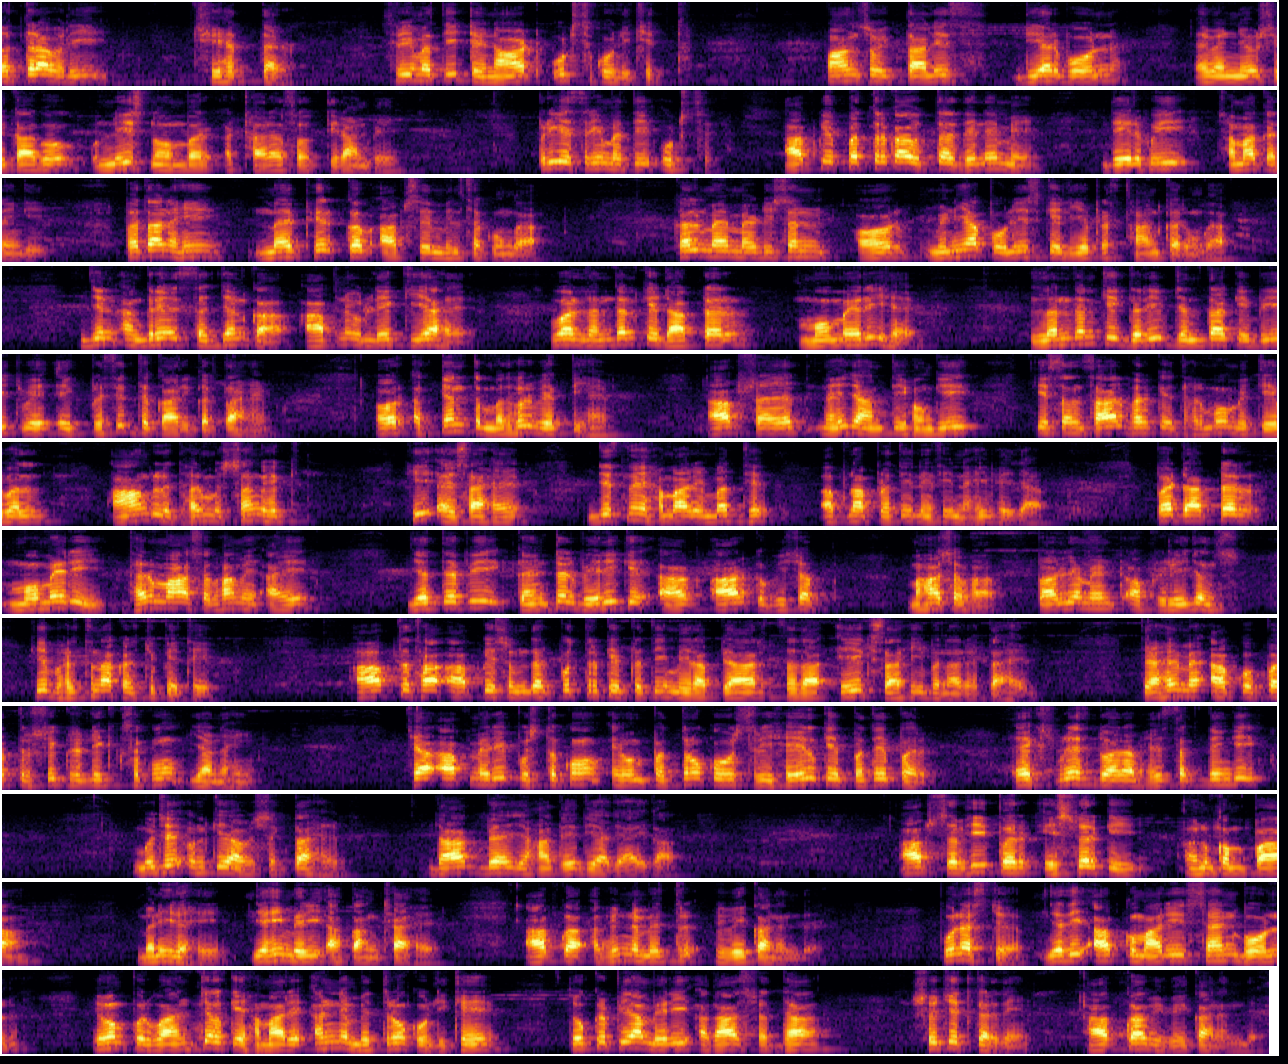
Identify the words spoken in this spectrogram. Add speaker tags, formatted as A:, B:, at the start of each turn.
A: पत्रावली छिहत्तर, श्रीमती टेनाट उड्स को लिखित पाँच सौ इकतालीस डियरबोर्न एवेन्यू, शिकागो 19 नवंबर अट्ठारह प्रिय श्रीमती उड्स आपके पत्र का उत्तर देने में देर हुई, क्षमा करेंगी पता नहीं मैं फिर कब आपसे मिल सकूँगा। कल मैं मेडिसन और मिनियापोलिस के लिए प्रस्थान करूँगा। जिन अंग्रेज़ सज्जन का आपने उल्लेख किया है, वह लंदन के डॉक्टर मोमेरी है। लंदन की गरीब जनता के बीच वे एक प्रसिद्ध कार्यकर्ता हैं और अत्यंत मधुर व्यक्ति हैं। आप शायद नहीं जानती होंगी कि संसार भर के धर्मों में केवल आंग्ल धर्म संघ ही ऐसा है जिसने हमारे मध्य अपना प्रतिनिधि नहीं भेजा। पर डॉक्टर मोमेरी धर्म महासभा में आए। यद्यपि कैंटरबेरी के आर्क बिशप महासभा, पार्लियामेंट ऑफ़ रिलीजन्स की भर्सना कर चुके थे। आप तथा आपके सुंदर पुत्र के प्रति मेरा प्यार सदा एक सा ही बना रहता है। चाहे मैं आपको पत्र शीघ्र लिख सकूँ या नहीं। क्या आप मेरी पुस्तकों एवं पत्रों को श्री हेल के पते पर एक्सप्रेस द्वारा भेज सक, देंगी? मुझे उनकी आवश्यकता है। डाक व्यय यहाँ दे दिया जाएगा। आप सभी पर ईश्वर की अनुकंपा बनी रहे, यही मेरी आकांक्षा है। आपका अभिन्न मित्र विवेकानंद। पुनश्च, यदि आप कुमारी सैनबोर्न एवं पूर्वांचल के हमारे अन्य मित्रों को लिखें तो कृपया मेरी अगाध श्रद्धा सूचित कर दें। आपका विवेकानंद।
